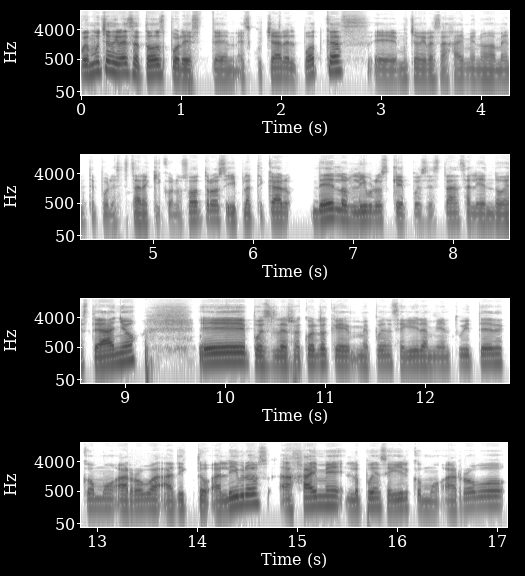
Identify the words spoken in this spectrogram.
Pues muchas gracias a todos por este, escuchar el podcast. Eh, muchas gracias a Jaime nuevamente por estar aquí con nosotros y platicar de los libros que pues están saliendo este año. Eh, pues les recuerdo que me pueden seguir a mí en Twitter como arroba adicto a libros. A Jaime lo pueden seguir como arroba,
